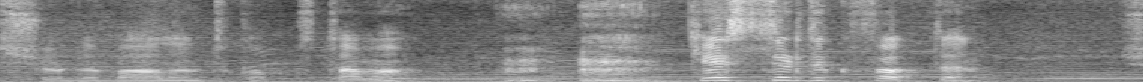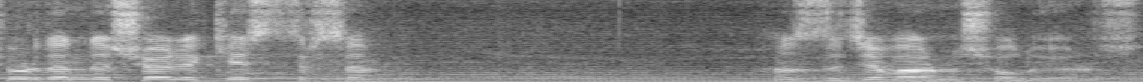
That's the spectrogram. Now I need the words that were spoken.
Şurada bağlantı koptu. Tamam. Kestirdik ufaktan. Şuradan da şöyle kestirsem hızlıca varmış oluyoruz.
